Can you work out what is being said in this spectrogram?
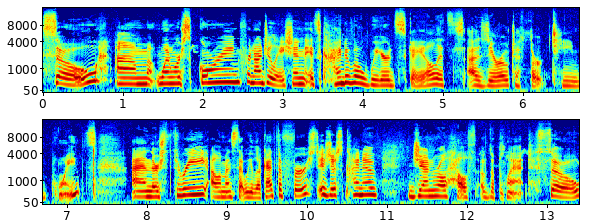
So, um, when we're scoring for nodulation, it's kind of a weird scale. It's a 0 to 13 points. And there's three elements that we look at. The first is just kind of general health of the plant. So,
